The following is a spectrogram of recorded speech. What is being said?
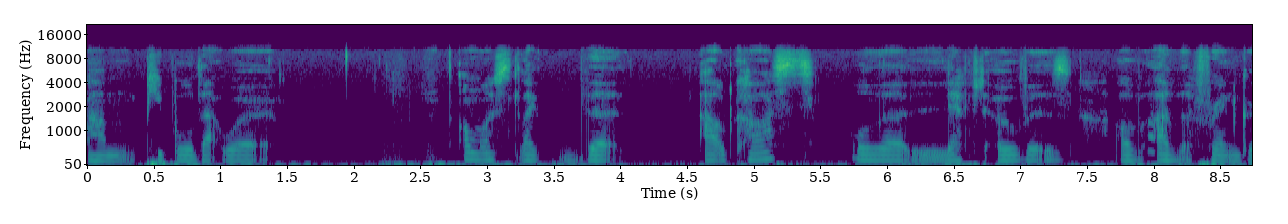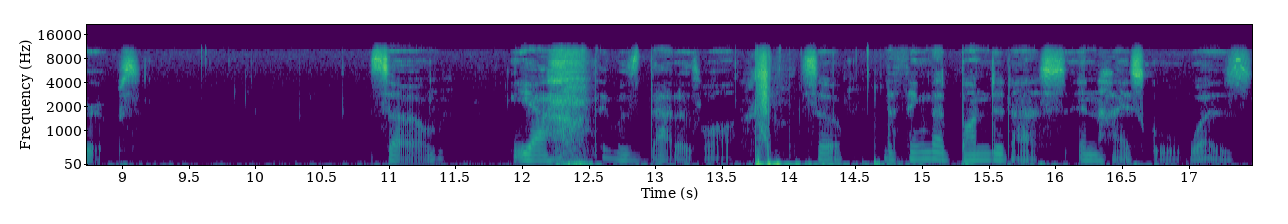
um, people that were almost like the outcasts or the leftovers of other friend groups. So, yeah, there was that as well. So, the thing that bonded us in high school was,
